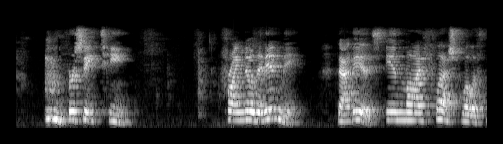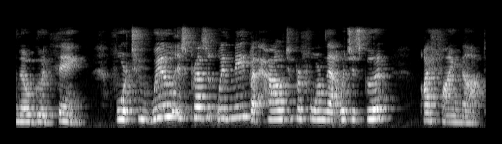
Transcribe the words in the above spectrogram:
verse 18. For I know that in me, that is, in my flesh dwelleth no good thing. For to will is present with me, but how to perform that which is good, I find not.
